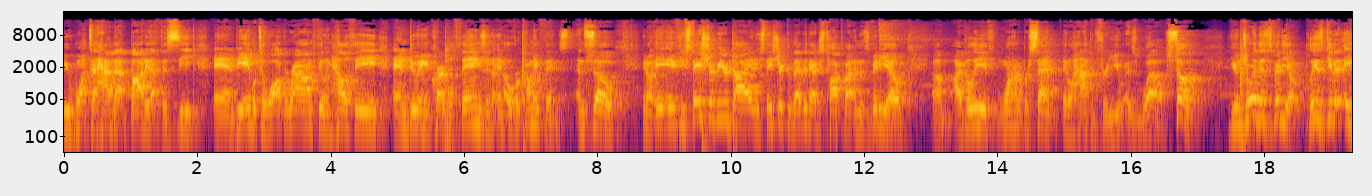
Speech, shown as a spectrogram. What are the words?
We want to have that body, that physique, and be able to walk around feeling healthy and doing incredible things and, and overcoming things. And so, you know, if you stay strict with your diet, you stay strict with everything I just talked about in this video, um, I believe 100% it'll happen for you as well. So, if you enjoyed this video, please give it a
